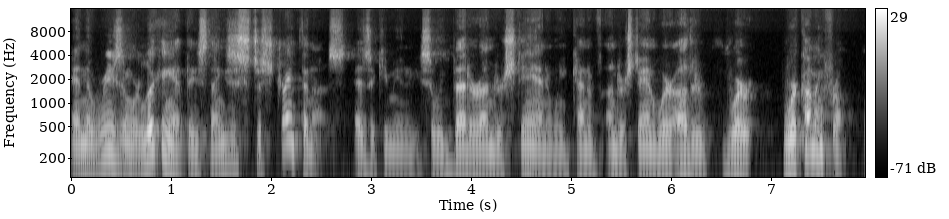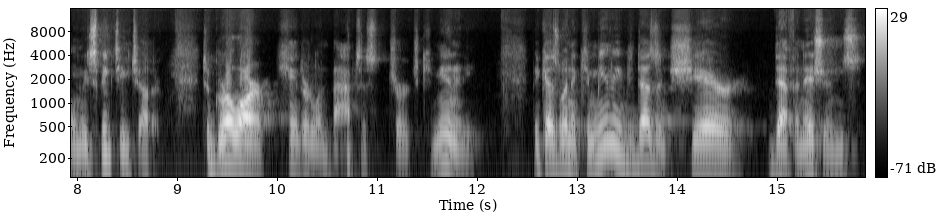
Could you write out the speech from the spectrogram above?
And the reason we're looking at these things is to strengthen us as a community so we better understand and we kind of understand where other where we're coming from when we speak to each other to grow our Hinterland Baptist Church community. Because when a community doesn't share definitions,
